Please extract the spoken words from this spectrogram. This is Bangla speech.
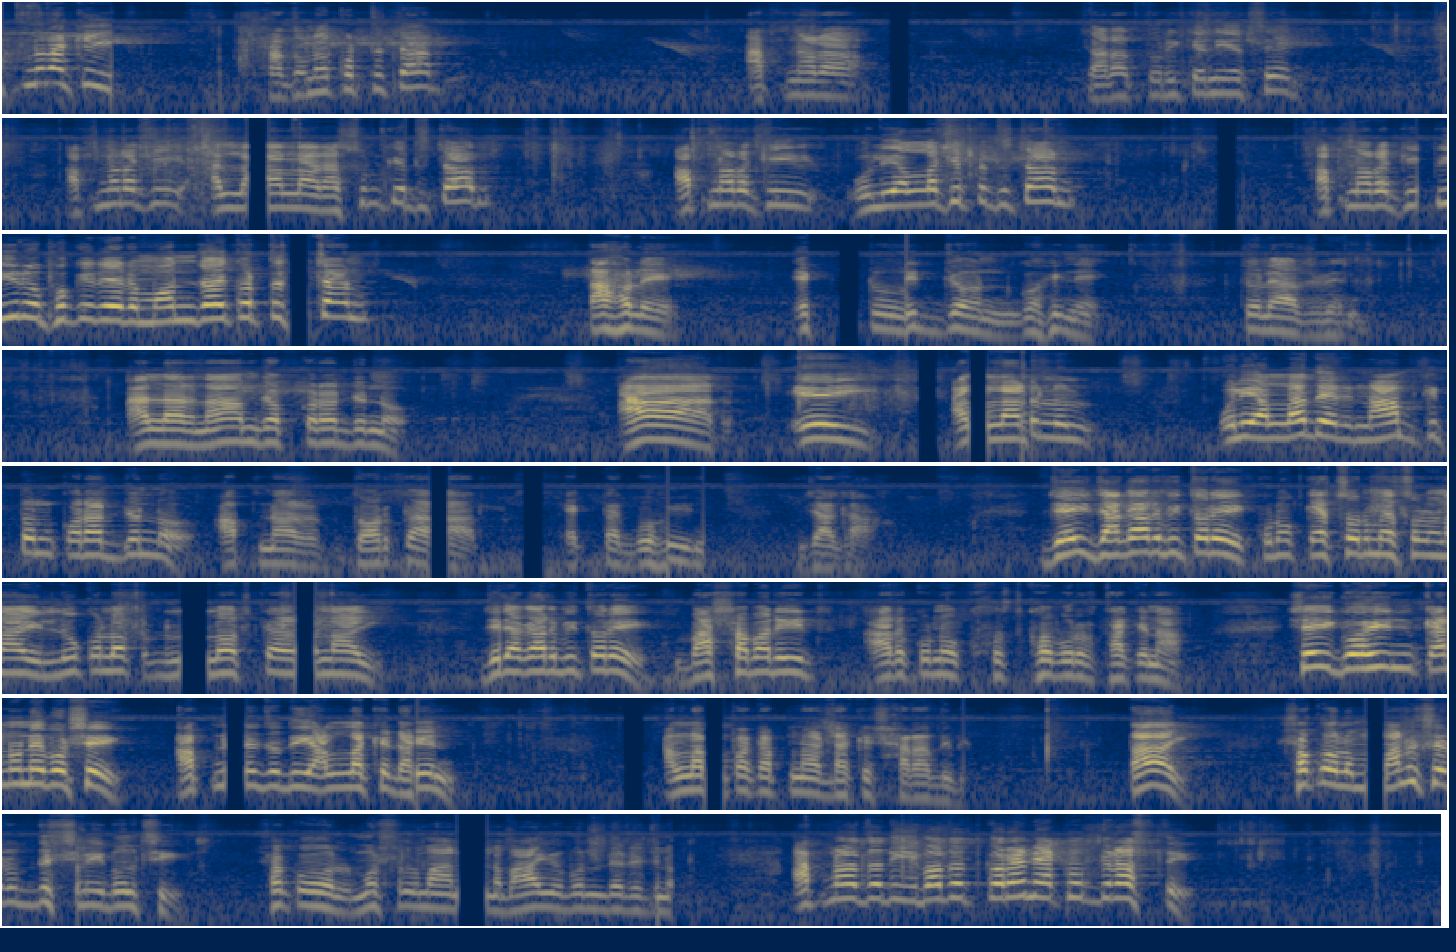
আপনারা কি সাধনা করতে চান? আপনারা যারা তরিকা নিয়েছেন, আপনারা কি আল্লাহ আল্লাহ রাসুল পেতে চান? আপনারা কি অলি আল্লাহকে পেতে চান? আপনারা কি পীর ও ফকিরের মন জয় করতে চান? তাহলে একটু নির্জন গহিনে চলে আসবেন। আল্লাহর নাম জপ করার জন্য। আর এই আল্লাহ অলি আল্লাহদের নাম কীর্তন করার জন্য আপনার দরকার একটা গহীন জায়গা। যেই জায়গার ভিতরে কোনো কেচর মেচর নাই লোকলক লস্কার নাই, যে জায়গার ভিতরে বাসাবাড়ির আর কোনো খোঁজ খবর থাকে না, সেই গহীন কাননে বসে আপনি যদি আল্লাহকে ডাকেন, আল্লাহ পাক আপনার ডাকে সাড়া দিবে তাই সকল মানুষের উদ্দেশ্যে আমি বলছি, সকল মুসলমান ভাই বোনদের জন্য, আপনারা যদি ইবাদত করেন একক রাস্তে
